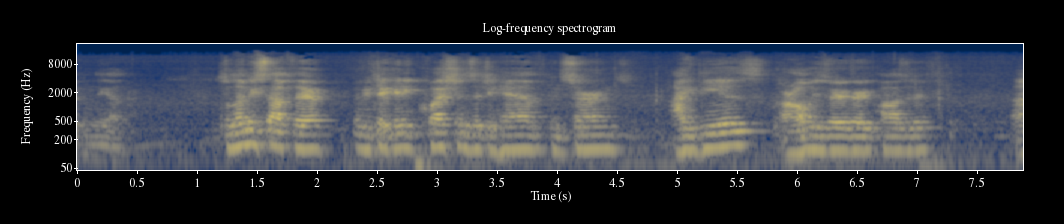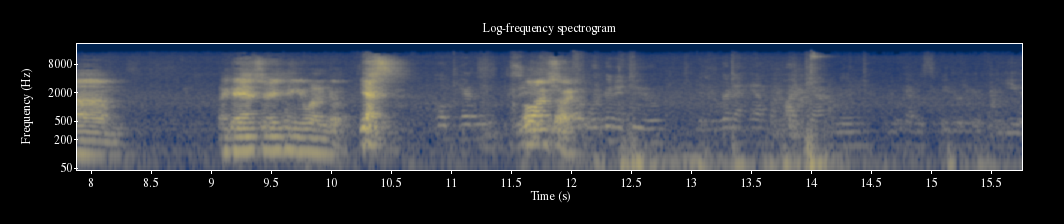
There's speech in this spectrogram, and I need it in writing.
than the other. So let me stop there. Let me take any questions that you have, concerns, ideas are always very, very positive. Um, I can answer anything you want to know. Yes. Well, Kevin. Oh, I'm sorry. What we're gonna do is we're gonna hand the mic out and we have a speaker here for you.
